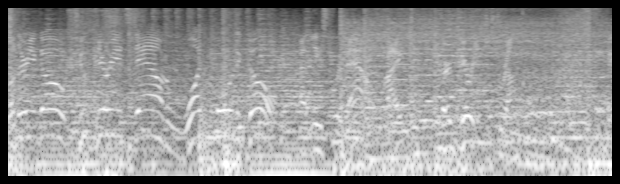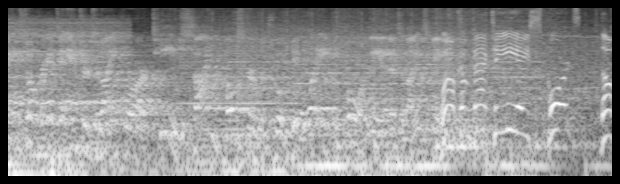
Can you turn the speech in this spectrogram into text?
Well, there you go. Two periods down, one more to go. At least we're down, right? Third period just around the corner. Don't forget to enter tonight for our team signed poster, which will give away before the end of tonight's game. Welcome back to EA Sports. The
